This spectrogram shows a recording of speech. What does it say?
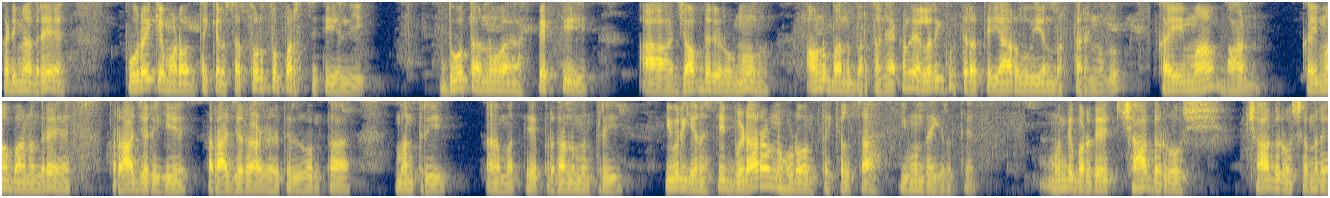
ಕಡಿಮೆ ಆದರೆ ಪೂರೈಕೆ ಮಾಡುವಂಥ ಕೆಲಸ ತುರ್ತು ಪರಿಸ್ಥಿತಿಯಲ್ಲಿ ದೂತ ಅನ್ನುವ ವ್ಯಕ್ತಿ ಆ ಜವಾಬ್ದಾರಿ ಇರೋನು ಅವನು ಬಂದು ಬರ್ತಾನೆ. ಯಾಕಂದರೆ ಎಲ್ಲರಿಗೂ ಗೊತ್ತಿರುತ್ತೆ ಯಾರು ಏನು ಬರ್ತಾರೆ ಅನ್ನೋದು. ಕೈಮಾ ಬಾನ್. ಕೈಮಾ ಬಾನ್ ಅಂದರೆ ರಾಜರಿಗೆ, ರಾಜರ ಆಡಳಿತದಲ್ಲಿರುವಂಥ ಮಂತ್ರಿ ಮತ್ತು ಪ್ರಧಾನಮಂತ್ರಿ ಇವರಿಗೇನೈತಿ ಬಿಡಾರವನ್ನು ಹೂಡುವಂಥ ಕೆಲಸ ಈ ಮುಂದಾಗಿರುತ್ತೆ. ಮುಂದೆ ಬರದೆ ಚಾದ ರೋಷ್. ಚಾದ ರೋಷ್ ಅಂದರೆ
